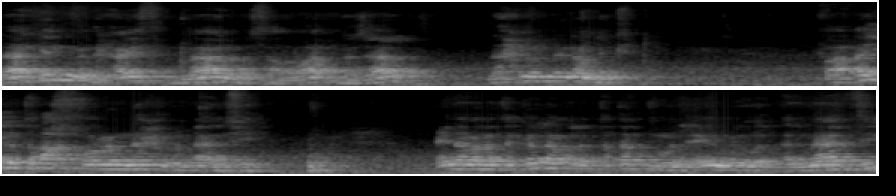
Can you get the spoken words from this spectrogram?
لكن من حيث المال والثروات مازال نحن اللي نملك. فأي تأخر نحن الآن فيه؟ عندما نتكلم عن التقدم العلمي والمادي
